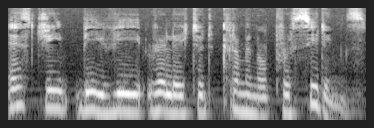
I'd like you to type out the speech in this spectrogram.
SGBV-related criminal proceedings.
